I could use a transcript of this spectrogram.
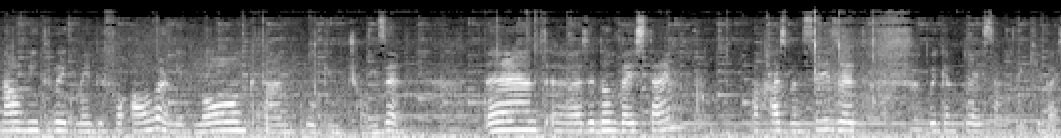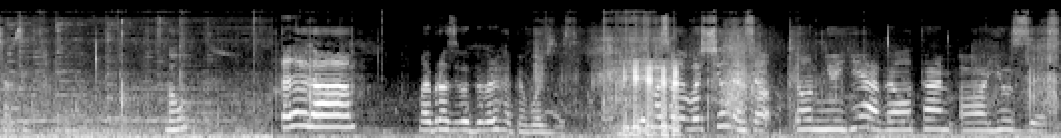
Now need to wait maybe for hour, need long time cooking chonze. And uh, they don't waste time. My husband says that we can play something. He buy something. Go. Ta-da-da! My brother will be very happy watch this. because when I was children, so on New Year we all time uh, use this.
